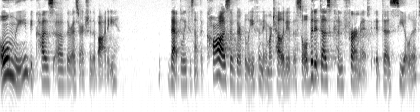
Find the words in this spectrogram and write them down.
only because of the resurrection of the body. That belief is not the cause of their belief in the immortality of the soul, but it does confirm it, it does seal it,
